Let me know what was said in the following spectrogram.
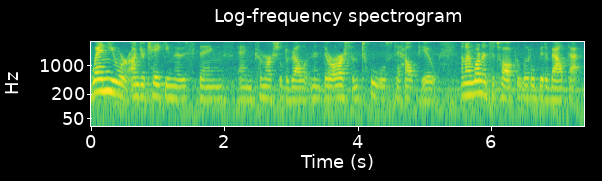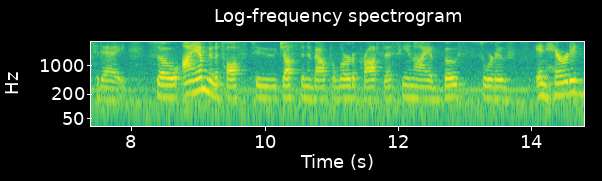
when you are undertaking those things and commercial development, there are some tools to help you. And I wanted to talk a little bit about that today. So I am going to toss to Justin about the LERTA process. He and I have both sort of inherited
